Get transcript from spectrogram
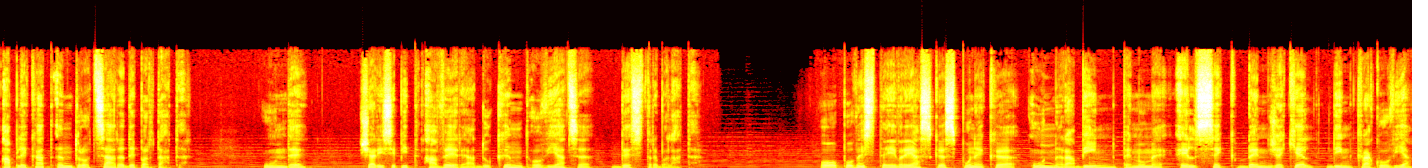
a plecat într-o țară depărtată, unde și-a risipit averea ducând o viață destrăbălată. O poveste evreiască spune că un rabin pe nume Elsek Ben Jekel din Cracovia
